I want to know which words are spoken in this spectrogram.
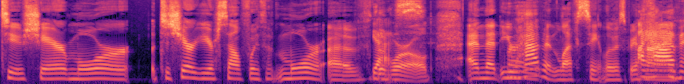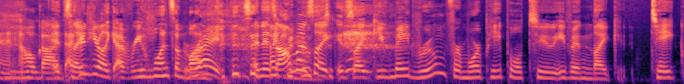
to share more, to share yourself with more of the world, and that you haven't left St. Louis behind. I haven't. Oh God, It's I've like- been here like every once a month, right and it's I almost moved. like it's like you've made room for more people to even like take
